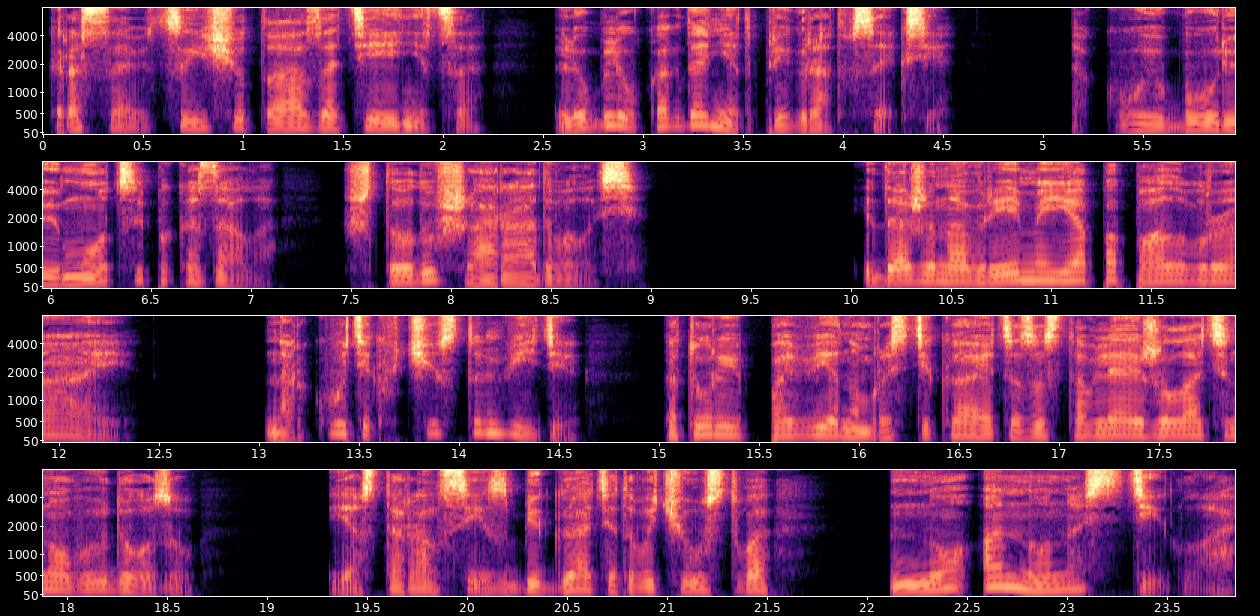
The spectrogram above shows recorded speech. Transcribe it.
Красавица еще та затейница. Люблю, когда нет преград в сексе. Такую бурю эмоций показала, что душа радовалась. И даже на время я попал в рай. Наркотик в чистом виде, который по венам растекается, заставляя желать новую дозу. Я старался избегать этого чувства, но оно настигло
